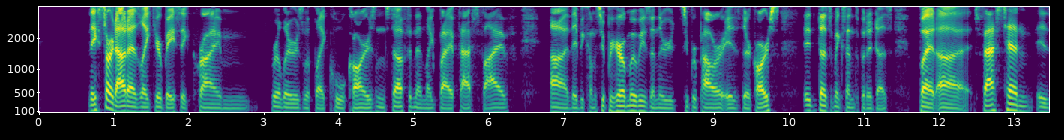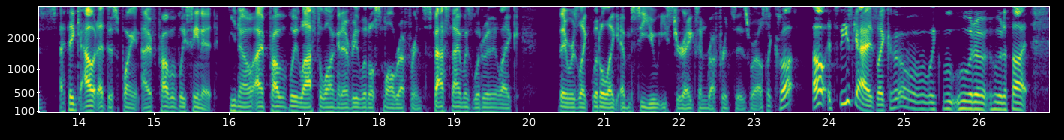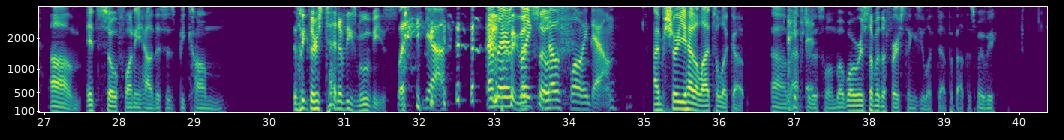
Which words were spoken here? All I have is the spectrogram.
they start out as like your basic crime thrillers with like cool cars and stuff and then like by fast five uh they become superhero movies and their superpower is their cars. It doesn't make sense but it does. But uh fast 10 is i think out at this point. I've probably seen it. You know i probably laughed along at every little small reference. Fast 9 was literally like there was like little like mcu easter eggs and references where i was like oh, oh it's these guys. Like oh like who, who would have who would have thought? Um it's so funny how this has become like there's 10 of these movies. Like Yeah. And there's That's like so- no slowing down. i'm sure you had a lot to look up um, after did. this one but what were some of the first things you looked up about this movie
